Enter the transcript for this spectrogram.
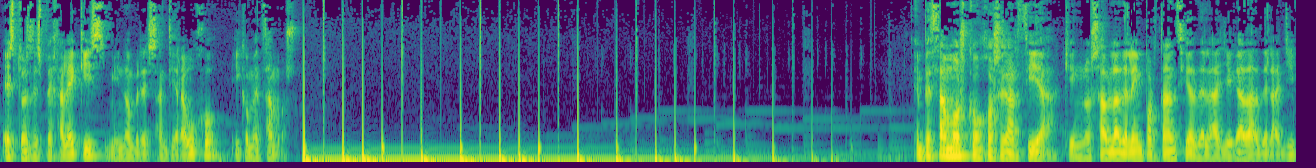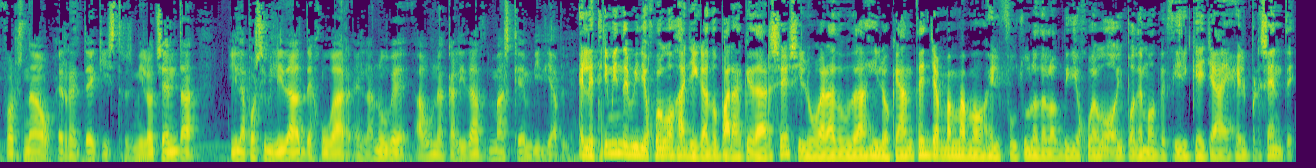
Esto es Despejal X, mi nombre es Santi Araujo y comenzamos. Empezamos con José García, quien nos habla de la importancia de la llegada de la GeForce Now RTX 3080 y la posibilidad de jugar en la nube a una calidad más que envidiable. El streaming de videojuegos ha llegado para quedarse, sin lugar a dudas, y lo que antes llamábamos el futuro de los videojuegos, hoy podemos decir que ya es el presente.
